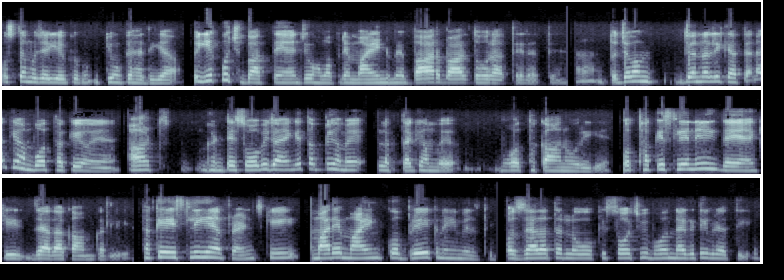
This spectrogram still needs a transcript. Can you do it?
उसने मुझे ये क्यों, कह दिया? तो ये कुछ बातें हैं जो हम अपने माइंड में बार बार दोहराते रहते हैं ना? तो जब हम जनरली कहते हैं ना कि हम बहुत थके हुए हैं आठ घंटे सो भी जाएँगे तब भी हमें लगता है कि हम बहुत थकान हो रही है। वो थक इसलिए नहीं गए हैं कि ज़्यादा काम कर लिए। थके इसलिए हैं फ्रेंड्स कि हमारे माइंड को ब्रेक नहीं मिलती। और ज़्यादातर लोगों की सोच भी बहुत नेगेटिव रहती है।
